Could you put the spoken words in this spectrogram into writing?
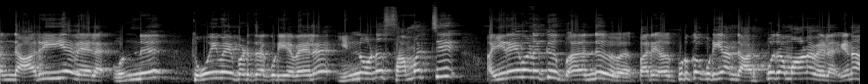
அந்த அரிய வேலை. ஒண்ணு தூய்மைப்படுத்தக்கூடிய வேலை. இன்னொன்னு சமைச்சு இறைவனுக்கு வந்து பரி கொடுக்கக்கூடிய அந்த அற்புதமான வேலை. ஏன்னா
